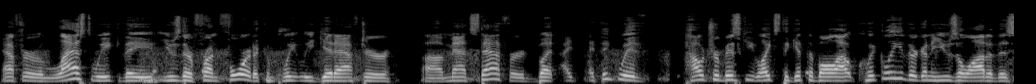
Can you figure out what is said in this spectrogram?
After last week, they used their front four to completely get after uh, Matt Stafford. But I, I think with how Trubisky likes to get the ball out quickly, they're going to use a lot of this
